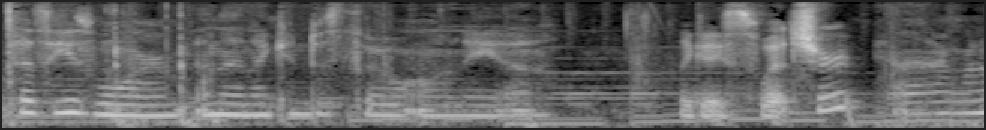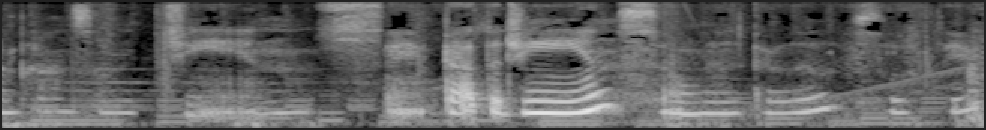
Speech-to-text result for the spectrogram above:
because he's warm and then I can just throw on a uh, like a sweatshirt and I'm gonna put on some jeans. Okay, got the jeans, so I'm gonna throw those over there.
